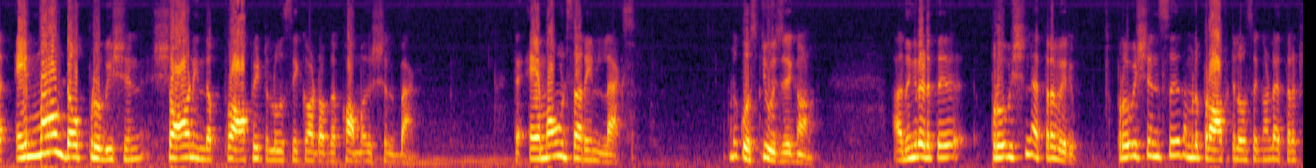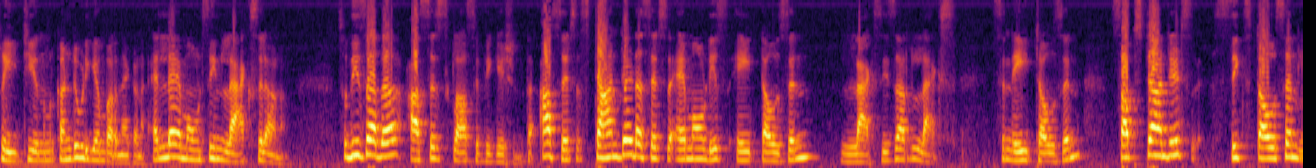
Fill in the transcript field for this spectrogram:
the amount of provision shown in the profit loss account of the commercial bank the amounts are in lakhs ഒരു ക്വസ്റ്റ്യൻ ചോദിച്ചേക്കാണ്. നിങ്ങളുടെ അടുത്ത് പ്രൊവിഷൻ എത്ര വരും? പ്രൊവിഷൻസ് നമ്മൾ പ്രോഫിറ്റ് ലോസ് അക്കൗണ്ട് എത്ര ട്രീറ്റ് ചെയ്യും നമ്മൾ കണ്ടുപിടിക്കാൻ പറഞ്ഞേക്കണം. എല്ലാ എമൗണ്ട്സ് ഇൻ ലാക്സിലാണ് so these are the assets classification the assets standard assets amount is eight thousand lakhs these are lakhs it's an eight thousand substandards six thousand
